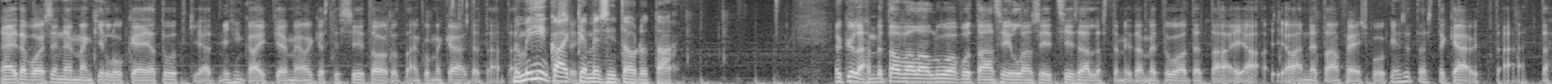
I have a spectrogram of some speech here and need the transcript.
näitä voisi enemmänkin lukea ja tutkia, että mihin kaikkeen me oikeasti sitoudutaan, kun me käytetään No mihin kaikkeen me sitoudutaan? No kyllähän me tavallaan luovutaan silloin siitä sisällöstä, mitä me tuotetaan ja, ja annetaan Facebookin sitä sitten käyttää. Että,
